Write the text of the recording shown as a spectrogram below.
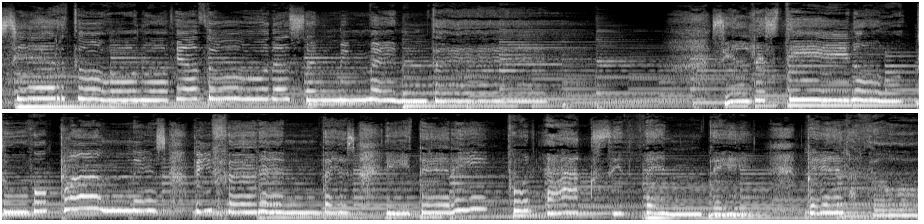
cierto, no había dudas en mi mente. Si el destino tuvo planes diferentes y te di por accidente, perdón.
